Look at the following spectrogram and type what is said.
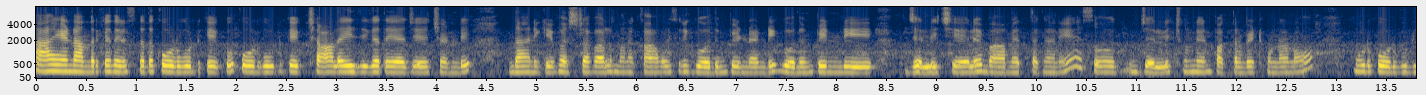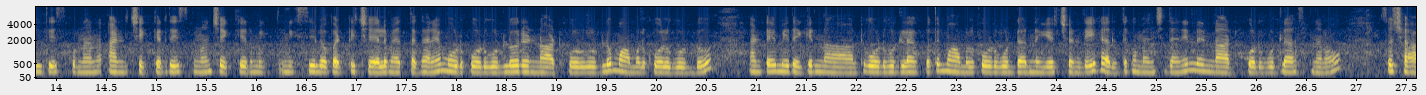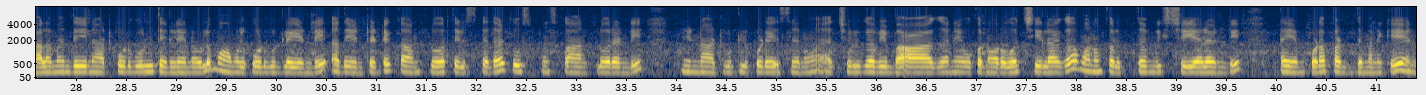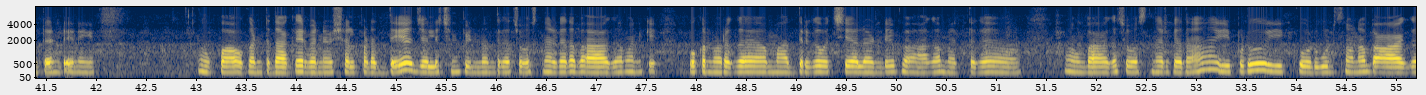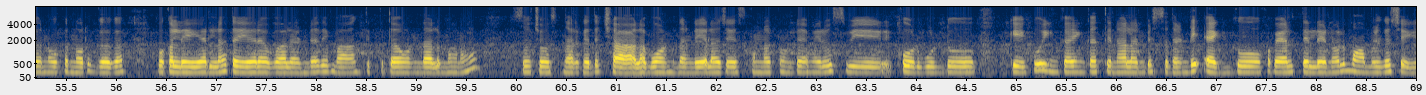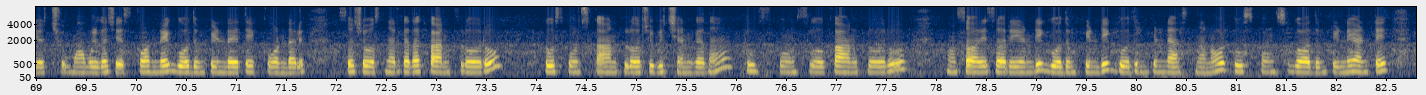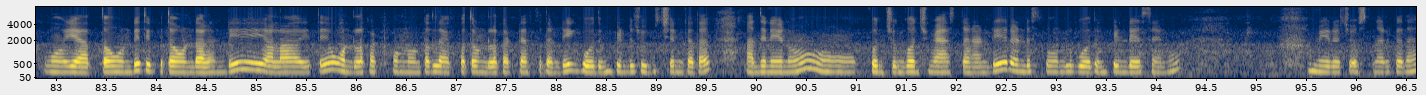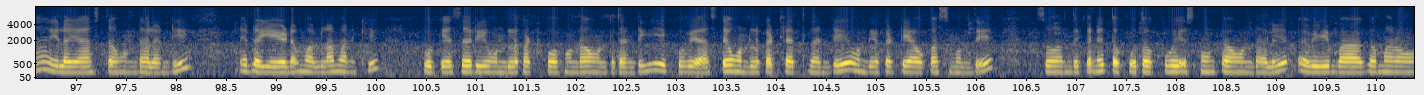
Hi అండి అందరికీ తెలుసు కదా కోడిగుడ్డు కేక్. కోడిగుడ్డు కేక్ చాలా ఈజీగా తయారు చేయొచ్చండి. దానికి ఫస్ట్ ఆఫ్ ఆల్ మనకు కావాల్సిన గోధుమ పిండి అండి. గోధుమ పిండి జల్లిచ్చేయాలి బాగా మెత్తగానే. సో జల్లించుకుని నేను పక్కన పెట్టుకున్నాను. మూడు కోడిగుడ్లు తీసుకున్నాను. అండ్ చక్కెర తీసుకున్నాను. చక్కెర మిక్సీలో పట్టి చేయాలి మెత్తగానే. మూడు కోడిగుడ్లు రెండు నాటు కోడిగుడ్లు మామూలు కోడిగుడ్డు. అంటే మీ దగ్గర నాటు కోడిగుడ్డు లేకపోతే మామూలు కోడిగుడ్డు అన్న వేయచ్చండి హెల్త్కి మంచిదని నేను నాటు కోడిగుడ్లు వేస్తున్నాను. సో చాలామంది నాటుకోడి గుడ్లు తినలేని వాళ్ళు మామూలు కోడిగుడ్లు వేయండి. అదేంటంటే కార్న్ఫ్లోర్ తెలుసు కదా టూ స్పూన్స్ కార్న్ఫ్లోర్ అండి. నేను నాటుగుడ్లు కూడా వేసాను. యాక్చువల్గా అవి బాగానే ఒక నొరగ వచ్చేలాగా మనం కలుపుతాం మిక్స్ చేయాలండి. టైం కూడా పడుద్ది మనకి. ఏంటంటే పావు గంట దాకా ఇరవై నిమిషాలు పడుద్ది. జల్లిచిన పిండి ఉందిగా చూస్తున్నారు కదా బాగా మనకి ఒక నొరగా మాదిరిగా వచ్చేయాలండి. బాగా మెత్తగా బాగా చూస్తున్నారు కదా. ఇప్పుడు ఈ కోడిగుడ్డు సోన బాగా ఒక నొరగగా ఒక లేయర్లా తయారవ్వాలండి. అది బాగా తిప్పుతూ ఉండాలి మనం. సో చూస్తున్నారు కదా చాలా బాగుంటుందండి. ఎలా చేసుకున్నట్టుంటే మీరు స్వీ కోడిగుడ్డు కేకు ఇంకా ఇంకా తినాలనిపిస్తుందండి. ఎగ్ ఒకవేళ తెలియని వాళ్ళు మామూలుగా చేయొచ్చు. మామూలుగా చేసుకోండి. గోధుమ పిండి అయితే ఎక్కువ ఉండాలి. సో చూస్తున్నారు కదా కార్న్ఫ్లోరు టూ స్పూన్స్ కార్న్ఫ్లోర్ చూపించాను కదా. Two spoons cornflour sorry sorry అండి. గోధుమ పిండి గోధుమ పిండి వేస్తున్నాను. టూ స్పూన్స్ గోధుమ పిండి అంటే వేస్తూ ఉండి తిప్పుతూ ఉండాలండి. అలా అయితే ఉండలు కట్టకుండా ఉంటుంది లేకపోతే ఉండలు కట్టేస్తుందండి. గోధుమ పిండి చూపించాను కదా. అది నేను కొంచెం కొంచెం వేస్తానండి. రెండు స్పూన్లు గోధుమ పిండి వేసాను. మీరే చూస్తున్నారు కదా ఇలా వేస్తూ ఉండాలండి. ఇలా వేయడం వల్ల మనకి ఒకేసారి ఉండలు కట్టుకోకుండా ఉంటుందండి. ఎక్కువ వేస్తే ఉండలు కట్టేస్తుందండి ఉండలు కట్టే అవకాశం ఉంది. సో అందుకనే తక్కువ తక్కువ వేసుకుంటూ ఉండాలి. అవి బాగా మనం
